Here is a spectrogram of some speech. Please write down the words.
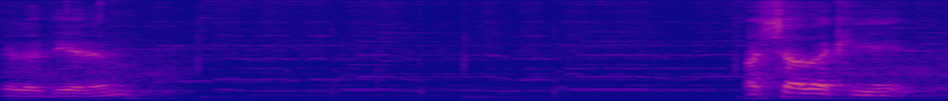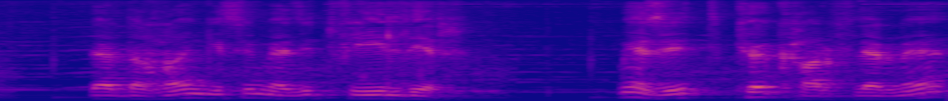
Şöyle diyelim. Aşağıdakilerden hangisi mezit fiildir? Mezit kök harflerine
